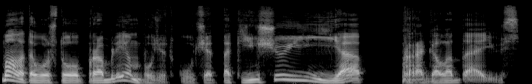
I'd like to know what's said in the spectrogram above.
Мало того, что проблем будет куча, так еще и я проголодаюсь.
